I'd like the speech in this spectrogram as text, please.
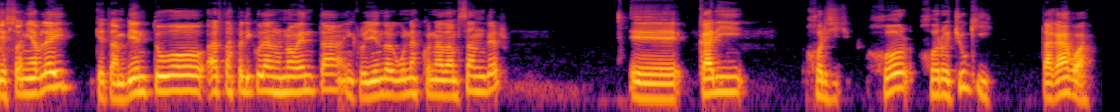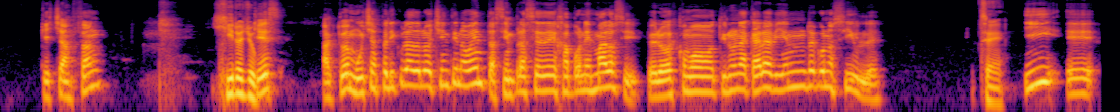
que es Sonia Blade, que también tuvo hartas películas en los 90, incluyendo algunas con Adam Sandler. Eh, Kari Hori- Hor- Horoyuki Tagawa, que es Chanzang, Hiroyuki. que es actúa en muchas películas de los 80 y 90, siempre hace de japonés malo, sí, pero es como tiene una cara bien reconocible. Sí. Y eh,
